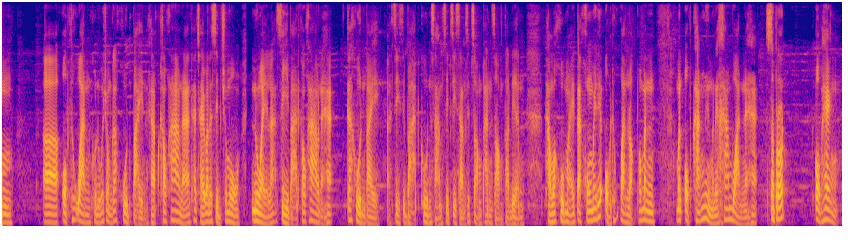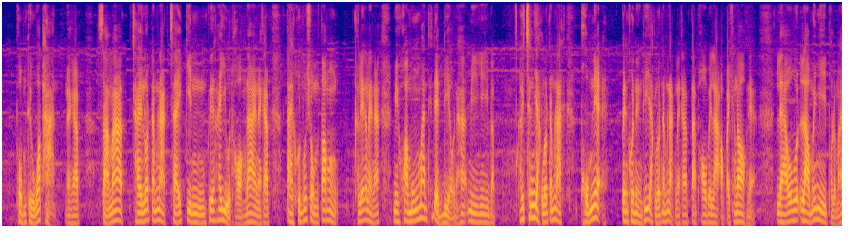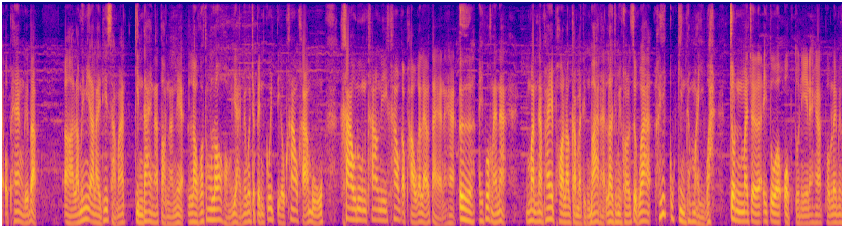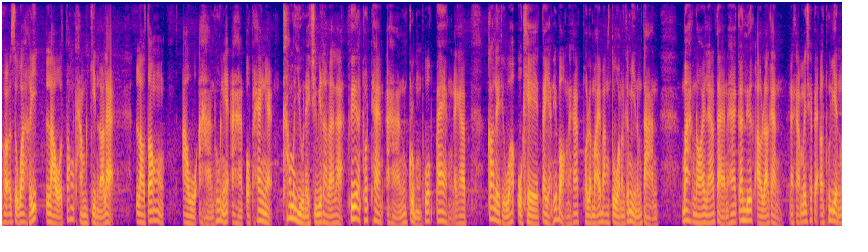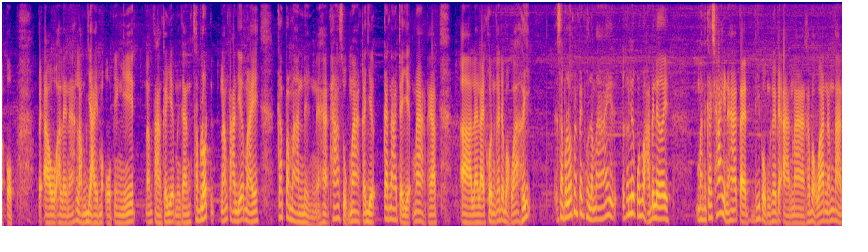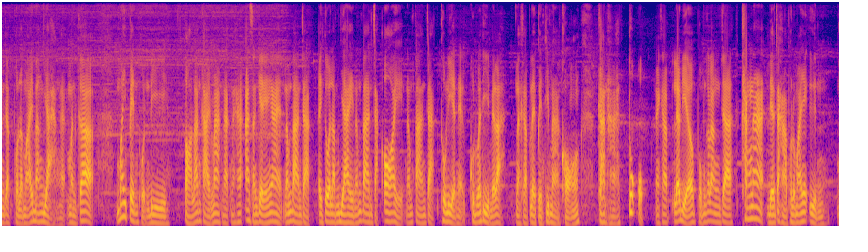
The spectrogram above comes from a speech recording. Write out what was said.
เอ่ออบทุกวันคุณผู้ชมก็คูณไปนะครับคร่าวๆนะถ้าใช้วันละ10 ชั่วโมงหน่วยละ 4 บาทคร่าวๆนะฮะก็คูณไป 40 บาท คูณ 30 4 32พันสต่อเดือนถามว่าคุ้มไหมแต่คงไม่ได้อบทุกวันหรอกเพราะมันมันอบครั้งหนึ่งมันก็ข้ามวันนะฮะสับปะรดอบแห้ง ผมถือว่าผ่านนะครับสามารถใช้ลดน้ำหนักใช้กินเพื่อให้อยู่ท้องได้นะครับ แต่คุณผู้ชมต้องเขาเรียกอะไรนะ มีความมุ่งมั่นที่เด็ดเดี่ยวนะฮะมีแบบเฮ้ยฉันอยากลดน้ำหนัก ผมเนี่ยเป็นคนหนึ่งที่อยากลดน้ำหนักนะครับ แต่พอเวลาออกไปข้างนอกเนี่ย แล้วเราไม่มีผลไม้อบแห้งหรือแบบเราไม่มีอะไรที่สามารถกินได้นะตอนนั้นเนี่ยเราก็ต้องล่อของใหญ่ไม่ว่าจะเป็นก๋วยเตี๋ยวข้าวขาหมู ข้าวนูนข้าวนี้ข้าวกะเพราก็แล้วแต่นะฮะเออไอ้พวกนั้นอะ มันทำให้พอเรากลับมาถึงบ้านอะเราจะมีความรู้สึกว่าเฮ้ยกูกินทำไมวะจนมาเจอไอ้ตัวอบตัวนี้นะครับ ผมเลยมีความรู้สึกว่าเฮ้ยเราต้องทำกินแล้วแหละ เราต้องเอาอาหารพวกนี้อาหารอบแห้งเนี่ยเข้ามาอยู่ในชีวิตเราแล้วล่ะเพื่อทดแทนอาหารกลุ่มพวกแป้งนะครับ ก็เลยถือว่าโอเค แต่อย่างที่บอกนะครับ ผลไม้บางตัวมันก็มีน้ำตาล มากน้อยแล้วแต่นะฮะก็เลือกเอาแล้วกันนะครับไม่ใช่ไปเอาทุเรียนมาอบ ไปเอาอะไรนะลำไยมาอบอย่างนี้ น้ำตาลก็เยอะเหมือนกันสับปะรดน้ำตาลเยอะไหมก็ประมาณหนึ่งนะฮะถ้าสุกมากก็เยอะก็น่าจะเยอะมากนะครับอ่าหลาย ๆ คนก็จะบอกว่าเฮ้ยสับปะรดมันเป็นผลไม้ก็เลือกหวานๆไปเลยมันก็ใช่นะฮะแต่ที่ผมเคยไปอ่านมาเขาบอกว่าน้ำตาลจากผลไม้บางอย่างอะมันก็ไม่เป็นผลดี ต่อร่างกายมากนักนะฮะอะสังเกตง่ายๆ น้ำตาลจากไอตัวลำไย น้ำตาลจากอ้อย น้ำตาลจากทุเรียนเนี่ยคุณว่าดีไหมล่ะนะครับเลยเป็นที่มาของการหาตู้อบนะครับแล้วเดี๋ยวผมกำลังจะข้างหน้าเดี๋ยวจะหาผลไม้อย่างอื่น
